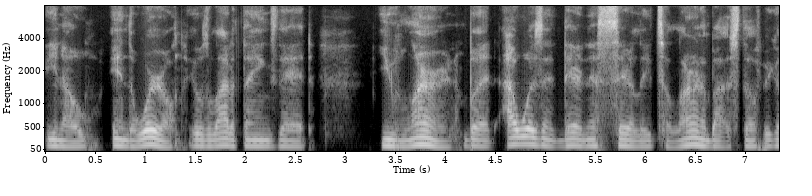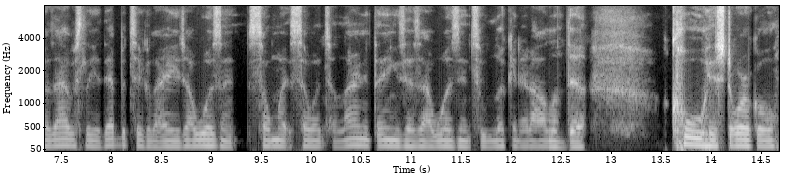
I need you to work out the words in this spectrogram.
you know, in the world. It was a lot of things that you learn, but I wasn't there necessarily to learn about stuff because obviously at that particular age, I wasn't so much so into learning things as I was into looking at all of the cool historical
